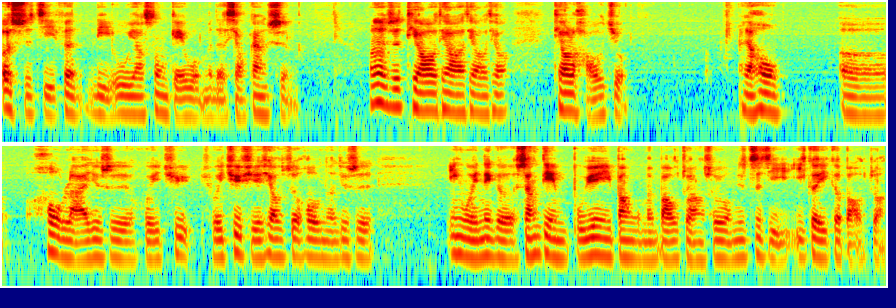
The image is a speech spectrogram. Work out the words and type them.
二十几份礼物要送给我们的小干事们，我那时挑挑挑挑挑了好久，然后呃后来就是回去回去学校之后呢，就是。因为那个商店不愿意帮我们包装，所以我们就自己一个一个包装。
